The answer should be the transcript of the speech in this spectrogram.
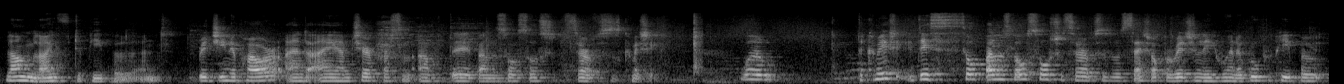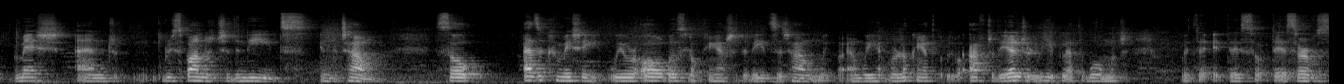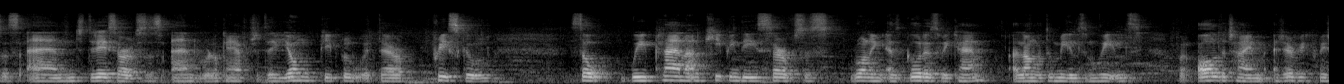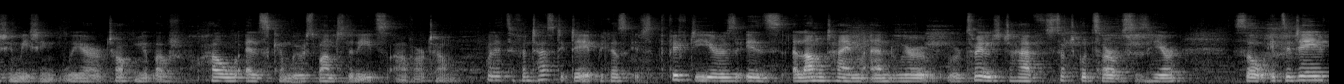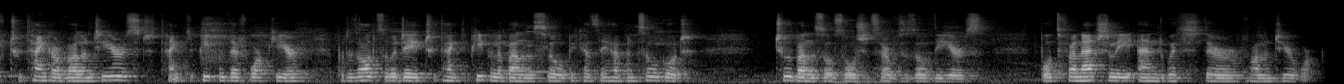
long life to people and Regina Power and I am chairperson of the Ballinasloe Social Services Committee. Well, the committee, this so Ballinasloe Social Services was set up originally when a group of people met and responded to the needs in the town. So as a committee, we were always looking after the needs of the town and we were looking at after the elderly people at the moment with the, the, so- the services and the day services and we're looking after the young people with their preschool. So we plan on keeping these services running as good as we can, along with the Meals and Wheels. But all the time, at every committee meeting, we are talking about how else can we respond to the needs of our town. Well, it's a fantastic day because it's 50 years is a long time, and we're we're thrilled to have such good services here. So it's a day to thank our volunteers, to thank the people that work here, but it's also a day to thank the people of Ballinasloe because they have been so good to Ballinasloe Social Services over the years, both financially and with their volunteer work.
